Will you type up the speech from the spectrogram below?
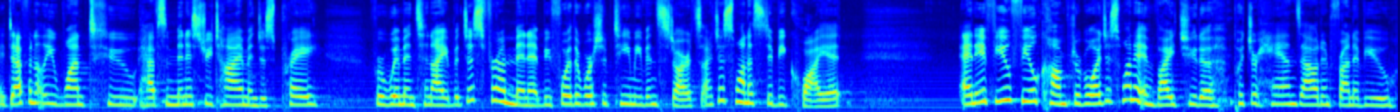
I definitely want to have some ministry time and just pray for women tonight, but just for a minute before the worship team even starts, I just want us to be quiet. And if you feel comfortable, I just want to invite you to put your hands out in front of you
